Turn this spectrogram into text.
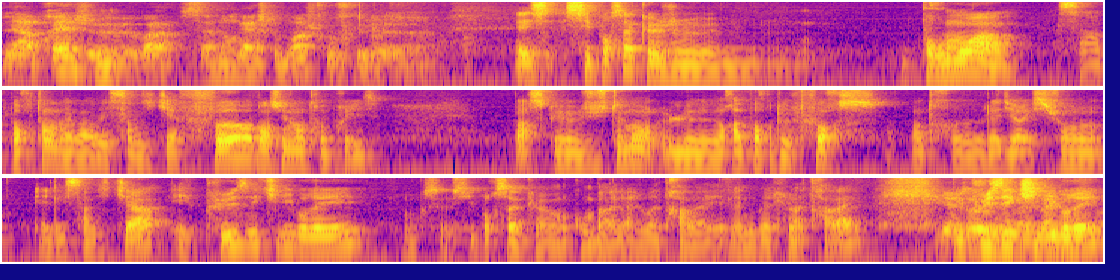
Là après, je, voilà, ça n'engage que moi, je trouve que. Et c'est pour ça que je. Pour moi, c'est important d'avoir des syndicats forts dans une entreprise, parce que justement, le rapport de force entre la direction et les syndicats est plus équilibré, donc c'est aussi pour ça qu'on combat la loi travail, la nouvelle loi travail. est plus équilibré.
